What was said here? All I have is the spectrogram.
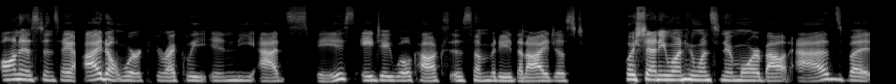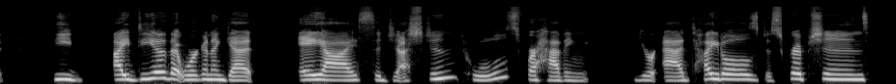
honest and say I don't work directly in the ad space. AJ Wilcox is somebody that I just push anyone who wants to know more about ads. But the idea that we're going to get AI suggestion tools for having your ad titles, descriptions.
